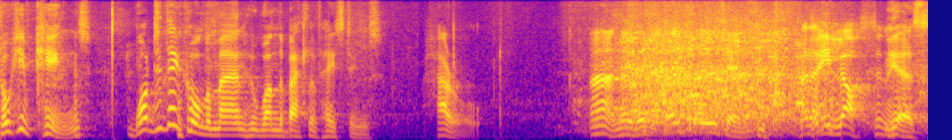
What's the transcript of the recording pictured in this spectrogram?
Talking of kings, what did they call the man who won the Battle of Hastings? Harold. Ah, no, they, they called him. And he lost, didn't he? Yes.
